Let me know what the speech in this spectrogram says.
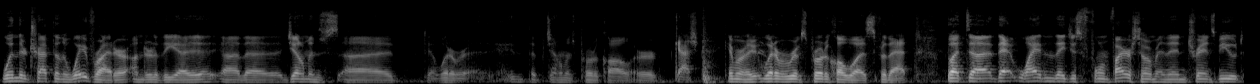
when they're trapped on the Waverider under the uh, uh, the gentleman's uh, whatever the gentleman's protocol or gosh, can't remember whatever Rip's protocol was for that. But uh, that why didn't they just form Firestorm and then transmute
